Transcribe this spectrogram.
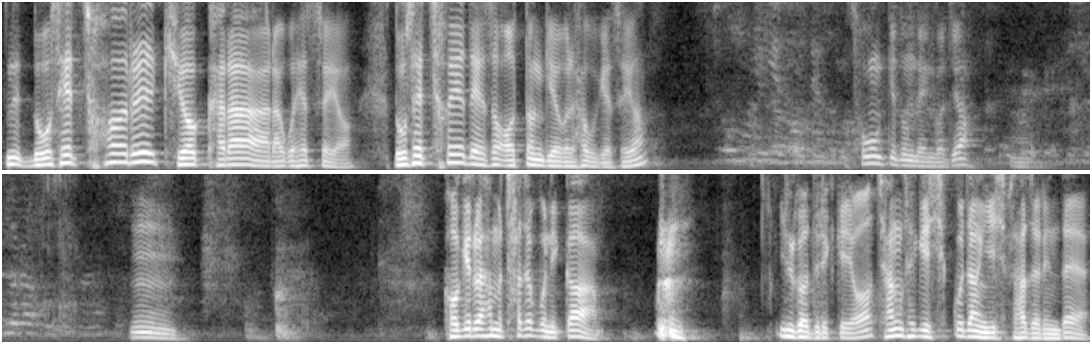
근데 노새철을 기억하라 라고 했어요. 노새처에 대해서 어떤 기억을 하고 계세요? 소금 기둥 된 거죠. 음. 거기를 한번 찾아보니까 읽어드릴게요. 장세기 19장 24절인데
